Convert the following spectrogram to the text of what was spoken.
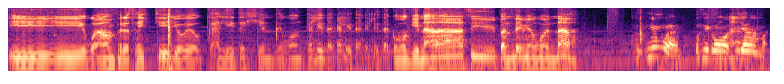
Y, weón, pero sabéis que yo veo caleta de gente, weón, caleta, caleta, caleta. Como que nada así, pandemia, weón, nada. Ni un weón. Así como Nada. ya normal.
